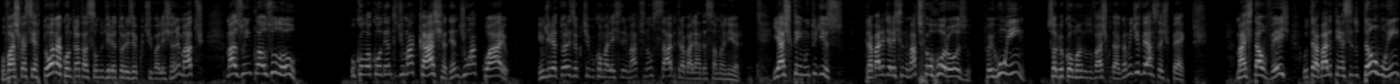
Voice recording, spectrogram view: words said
O Vasco acertou na contratação do diretor executivo Alexandre Matos, mas o enclausulou. O colocou dentro de uma caixa, dentro de um aquário. E um diretor executivo como Alexandre Matos não sabe trabalhar dessa maneira. E acho que tem muito disso. O trabalho de Alexandre Matos foi horroroso, foi ruim sob o comando do Vasco da Gama em diversos aspectos. Mas talvez o trabalho tenha sido tão ruim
